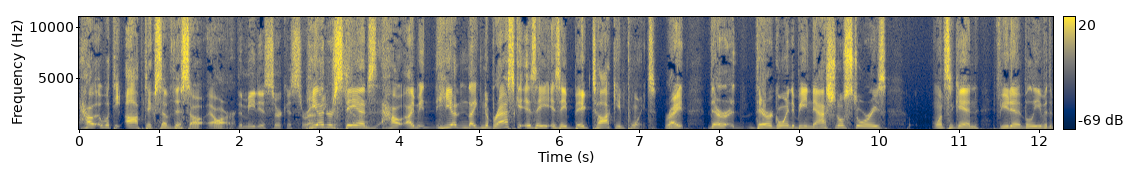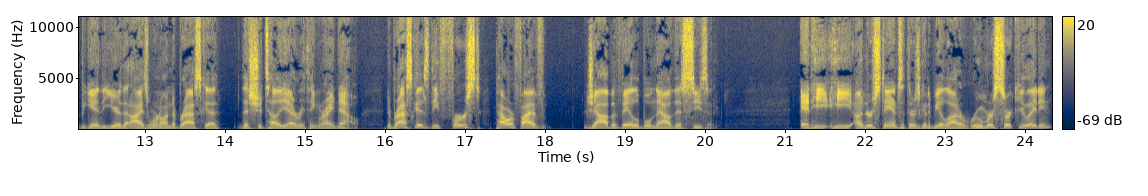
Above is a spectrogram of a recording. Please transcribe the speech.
how what the optics of this are. The media circus surrounding He understands how I mean he like Nebraska is a is a big talking point, right? There there are going to be national stories. Once again, if you didn't believe at the beginning of the year that eyes weren't on Nebraska, this should tell you everything right now. Nebraska is the first Power 5 job available now this season. And he he understands that there's going to be a lot of rumors circulating.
